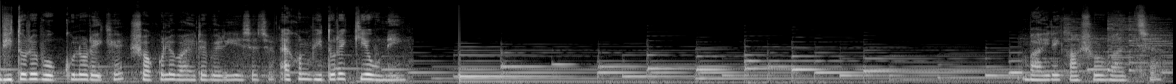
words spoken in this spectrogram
ভিতরে ভোগগুলো রেখে সকলে বাইরে বেরিয়ে এসেছে। এখন ভিতরে কেউ নেই। বাইরে কাঁসর বাজছে।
